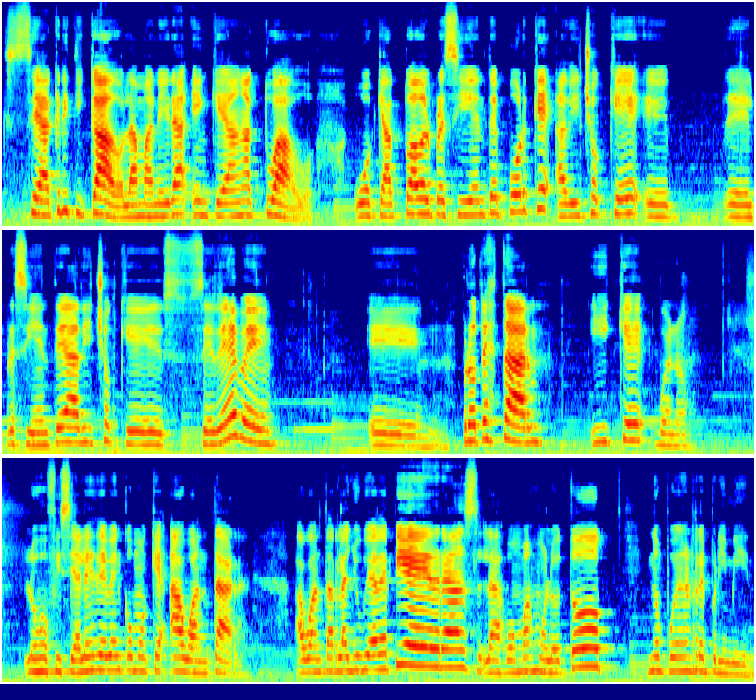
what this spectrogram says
se ha criticado la manera en que han actuado o que ha actuado el presidente porque ha dicho que el presidente ha dicho que se debe eh, protestar y que, bueno, los oficiales deben como que aguantar, aguantar la lluvia de piedras, las bombas molotov, no pueden reprimir.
